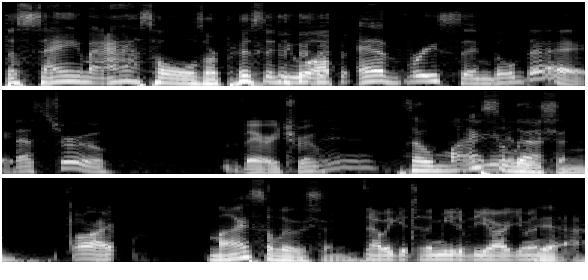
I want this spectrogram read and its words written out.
the same assholes are pissing you off every single day. That's true. very true. Yeah. So my give you that. solution, All right, my solution, now we get to the meat of the argument. yeah,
